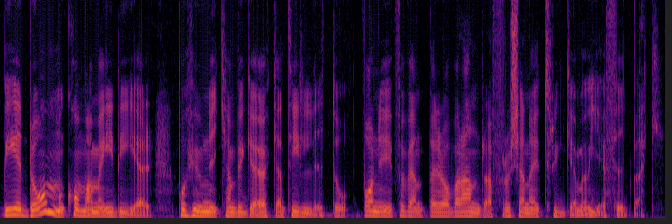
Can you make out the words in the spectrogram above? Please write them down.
Be dem komma med idéer på hur ni kan bygga ökad tillit och vad ni förväntar er av varandra för att känna er trygga med att ge feedback.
